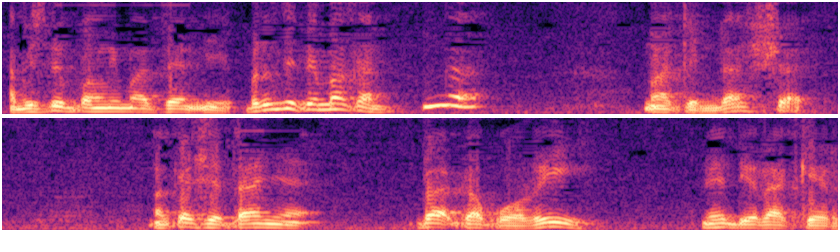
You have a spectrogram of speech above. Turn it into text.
Habis itu Panglima TNI, berhenti tembakan? Enggak. Makin dahsyat. Maka saya tanya, Pak Kapolri, ini di raker,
